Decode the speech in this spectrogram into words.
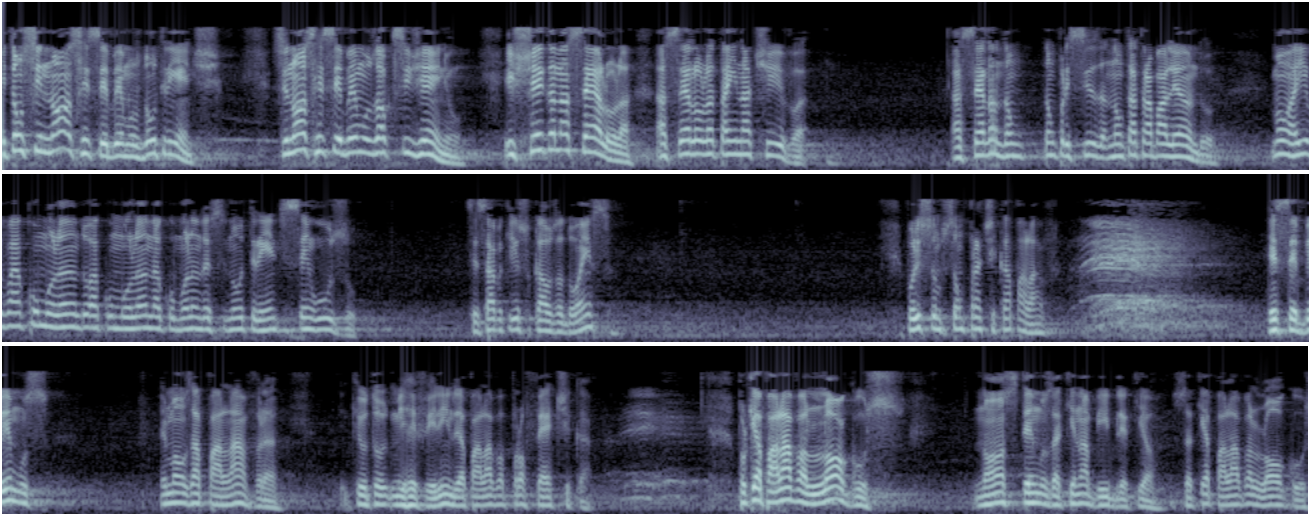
Então, se nós recebemos nutriente, se nós recebemos oxigênio e chega na célula, a célula está inativa. A célula não, não precisa, não está trabalhando. Bom, aí vai acumulando, acumulando, acumulando esses nutrientes sem uso. Você sabe que isso causa doença? Por isso precisamos praticar a palavra. Recebemos, irmãos, a palavra que eu estou me referindo é a palavra profética. Porque a palavra logos, nós temos aqui na Bíblia, aqui, ó. Isso aqui é a palavra logos.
